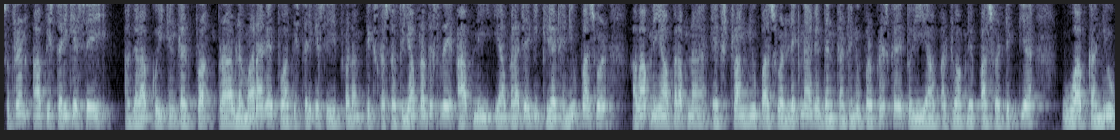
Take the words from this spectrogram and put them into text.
सो फ्रेंड आप इस तरीके से अगर आपको इनका प्रॉब्लम आ रहा है तो आप इस तरीके से ये प्रॉब्लम फिक्स कर सकते हो। यहाँ पर आप देख सकते हैं, आपने यहाँ पर आ जाएगी क्रिएट ए न्यू पासवर्ड अब आपने यहाँ पर अपना एक स्ट्रांग न्यू पासवर्ड लिखना है देन कंटिन्यू पर प्रेस करें। तो ये यहाँ पर जो आपने पासवर्ड लिख दिया वो आपका न्यू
